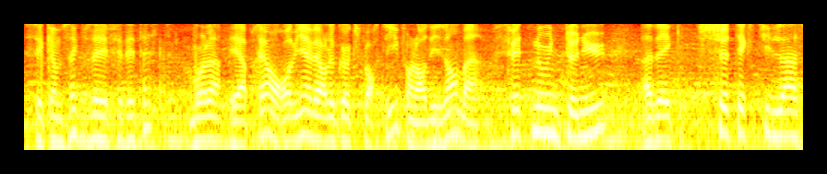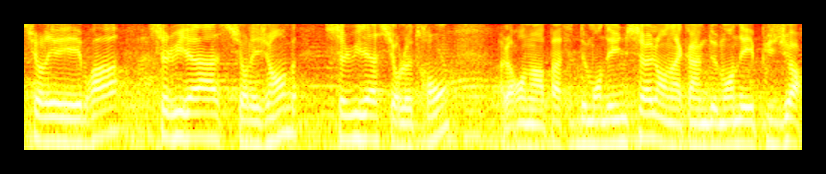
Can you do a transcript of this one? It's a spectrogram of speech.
C'est comme ça que vous avez fait des tests? Voilà. Et après, on revient vers le coq sportif en leur disant ben, faites-nous une tenue avec ce textile-là sur les bras, celui-là sur les jambes, celui-là sur le tronc. Alors, on n'en a pas demandé une seule, on a quand même demandé plusieurs.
